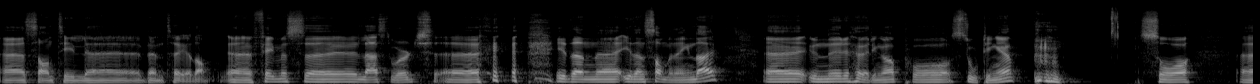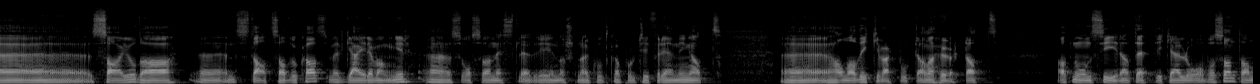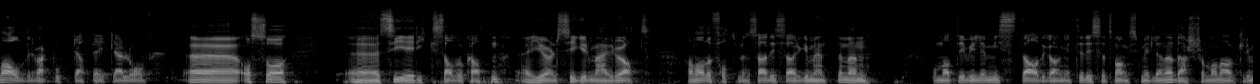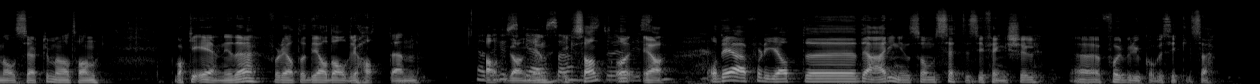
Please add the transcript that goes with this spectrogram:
eh, sa han til eh, Bent Høie, da. Eh, famous eh, last words eh, i, den, eh, i, den, sammenhengen der. under høringa på Stortinget så sa jo da en statsadvokat som het Geir Evanger, som også var nestleder i Norsk Narkotikapolitiforening, at han hadde ikke vært borte. Han har hørt at, at, noen sier at dette ikke er lov og sånt. Han har aldri vært borte at det ikke er lov. Uh, og så uh, sier riksadvokaten, Jørn Sigurd Maurud, at han hadde fått med seg disse argumentene, men om at de ville miste adgangen til disse tvangsmidlene dersom man avkriminaliserte, men at han var ikke enig i det, fordi at de hadde aldri hatt den ja, adgangen. Også, ikke sant? Og, ja. og, det er fordi at det er ingen som settes i fengsel for bruk og besittelse.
